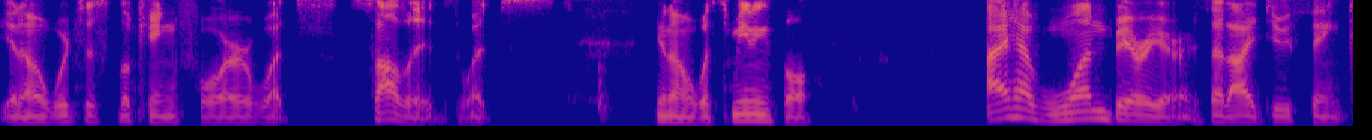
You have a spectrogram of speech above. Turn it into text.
you know we're just looking for what's solid what's you know what's meaningful. I have one barrier that i do think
